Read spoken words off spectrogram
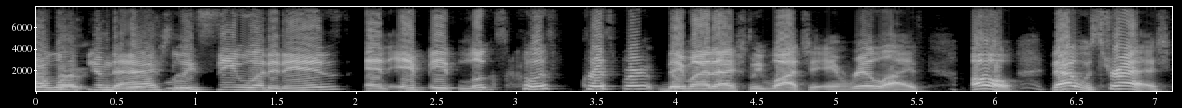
I want them to actually Netflix- see what it is, and if it looks crisp- crisper, they might actually watch it and realize, oh, that was trash.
